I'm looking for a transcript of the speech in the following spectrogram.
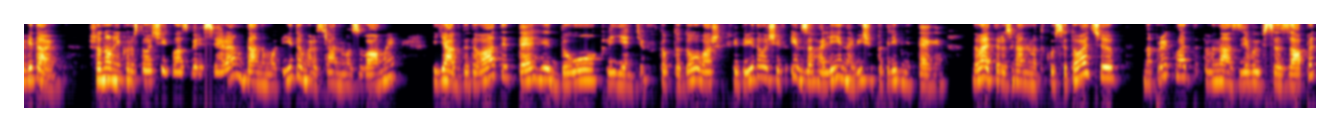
Вітаю! Шановні користувачі Classberry CRM, в даному відео ми розглянемо з вами, як додавати теги до клієнтів, тобто до ваших відвідувачів, і взагалі навіщо потрібні теги. Давайте розглянемо таку ситуацію. Наприклад, в нас з'явився запит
